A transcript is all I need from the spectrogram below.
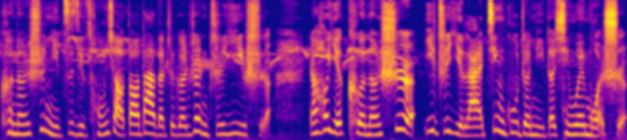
可能是你自己从小到大的这个认知意识，然后也可能是一直以来禁锢着你的行为模式。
